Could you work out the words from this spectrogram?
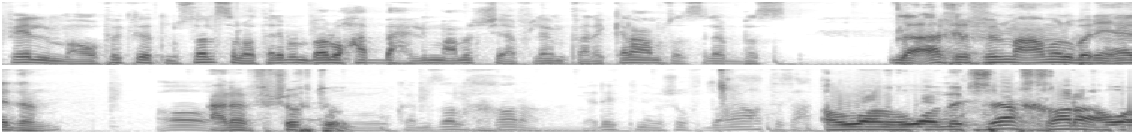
فيلم أو فكرة مسلسل هو تقريبا بقاله حبة حلوين ما عملش أفلام فهنتكلم عن مسلسلات بس. لا آخر فيلم عمله بني آدم. آه. عارف شفته؟ وكان زي الخرا يا ريتني شفت ضيعت ساعتين. هو هو مش زي الخرا هو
